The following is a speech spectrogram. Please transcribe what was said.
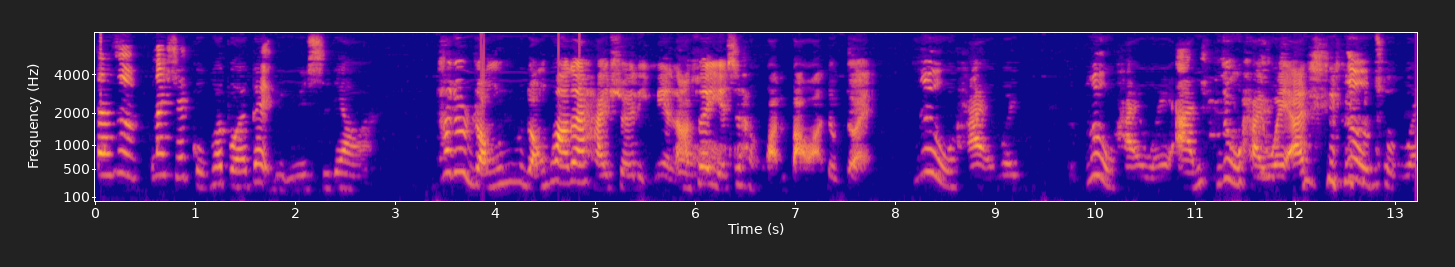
但是那些骨灰不会被鱼吃掉啊。它就融融化在海水里面啦，哦所以也是很环保啊，对不对？入海为入海为安，入海为安。入土为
